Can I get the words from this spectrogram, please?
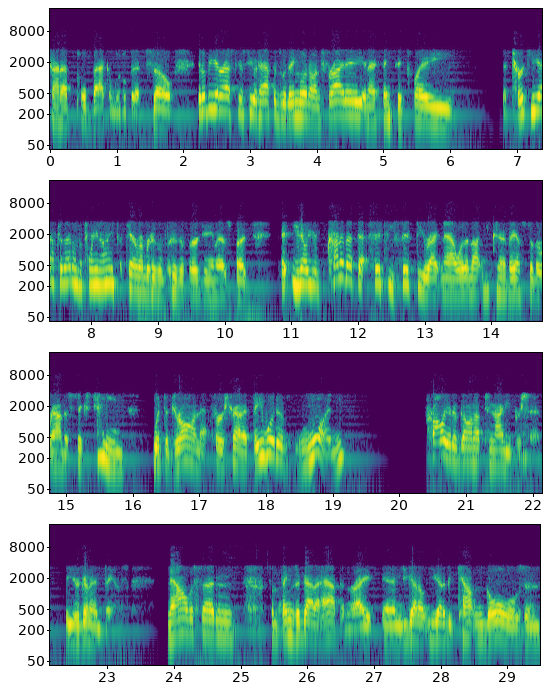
kind of pulled back a little bit. So it'll be interesting to see what happens with England on Friday, and I think they play Turkey after that on the 29th. I can't remember who the, who the third game is, but eh, you know you're kind of at that 50-50 right now, whether or not you can advance to the round of 16 with the draw in that first round. If they would have won, probably would have gone up to 90% that you're going to advance. Now all of a sudden, some things have got to happen, right? And you got to you got to be counting goals and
